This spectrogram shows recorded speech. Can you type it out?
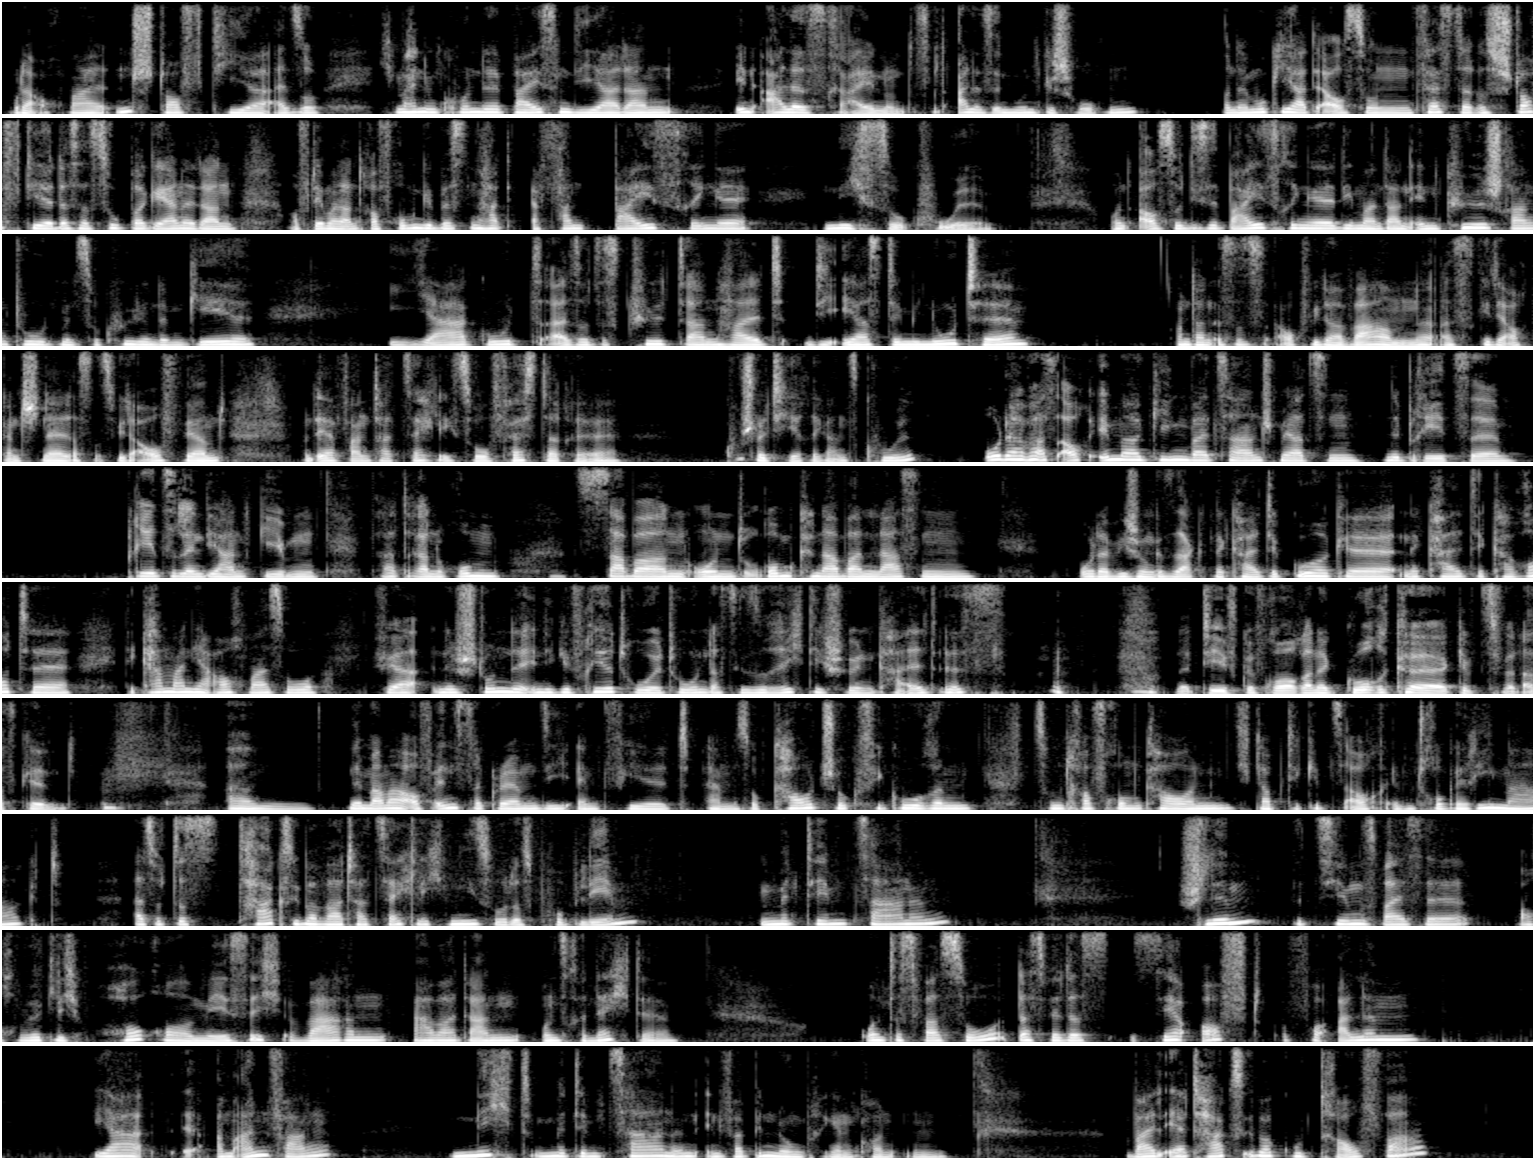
Oder auch mal ein Stofftier. Also ich meine, im Grunde beißen die ja dann in alles rein und es wird alles in den Mund geschoben. Und der Mucki hatte auch so ein festeres Stofftier, das er super gerne dann, auf dem er dann drauf rumgebissen hat. Er fand Beißringe nicht so cool. Und auch so diese Beißringe, die man dann in den Kühlschrank tut mit so kühlendem Gel, ja, gut, also das kühlt dann halt die erste Minute und dann ist es auch wieder warm. Ne? Also es geht ja auch ganz schnell, dass es wieder aufwärmt. Und er fand tatsächlich so festere Kuscheltiere ganz cool. Oder was auch immer ging bei Zahnschmerzen, eine Breze. Brezel in die Hand geben, da dran rumsabbern und rumknabbern lassen. Oder wie schon gesagt, eine kalte Gurke, eine kalte Karotte. Die kann man ja auch mal so für eine Stunde in die Gefriertruhe tun, dass sie so richtig schön kalt ist. eine tiefgefrorene Gurke gibt's für das Kind. Ähm, eine Mama auf Instagram, die empfiehlt ähm, so Kautschukfiguren zum drauf rumkauen. Ich glaube, die gibt's auch im Drogeriemarkt. Also das tagsüber war tatsächlich nie so das Problem mit dem Zahnen. Schlimm, beziehungsweise auch wirklich horrormäßig waren aber dann unsere Nächte. Und es war so, dass wir das sehr oft vor allem, ja, am Anfang nicht mit dem Zahnen in Verbindung bringen konnten, weil er tagsüber gut drauf war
